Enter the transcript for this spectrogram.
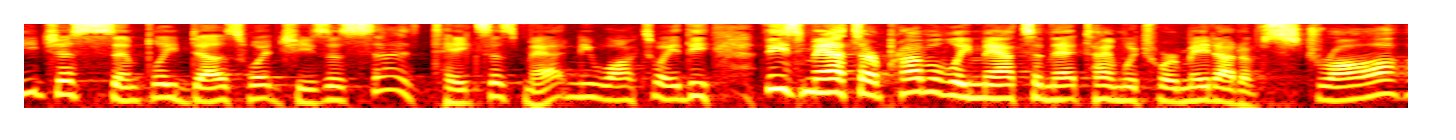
He just simply does what Jesus says, takes his mat and he walks away. The, these mats are probably mats in that time which were made out of straw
